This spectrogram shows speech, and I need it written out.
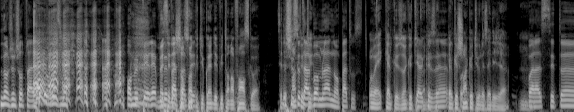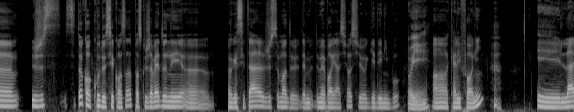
Non, je ne chante pas. Heureusement. On me paierait pour Mais c'est pas des chansons que tu connais depuis ton enfance, quoi. C'est des Sur cet tu... album-là, non, pas tous. Ouais, quelques-uns que tu Quelques-uns. connaissais. Quelques chants que tu connaissais déjà. Hmm. Voilà, c'est un, juste- c'est un concours de circonstances parce que j'avais donné euh, un récital justement de, de, de mes variations sur Guédénibo Oui. en Californie. Et là,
